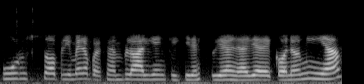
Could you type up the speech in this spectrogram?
curso, primero por ejemplo alguien que quiere estudiar en el área de economía,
